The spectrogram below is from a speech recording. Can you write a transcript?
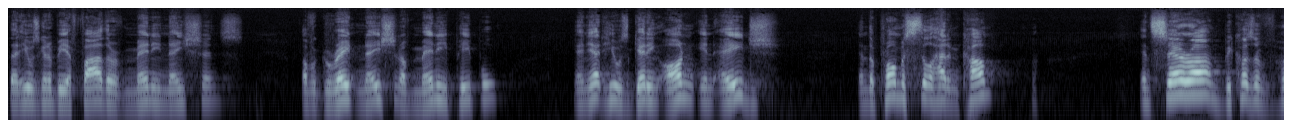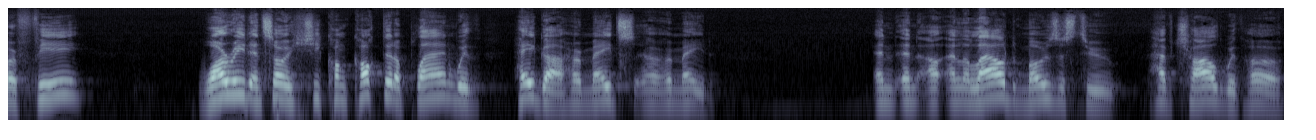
that he was going to be a father of many nations, of a great nation of many people and yet he was getting on in age, and the promise still hadn't come. And Sarah, because of her fear, worried, and so she concocted a plan with Hagar, her, maid, uh, her maid, and, and, uh, and allowed Moses to have child with her.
